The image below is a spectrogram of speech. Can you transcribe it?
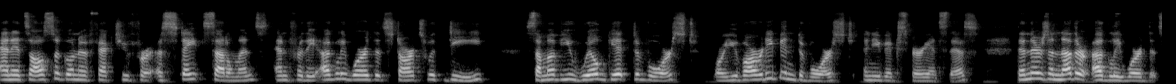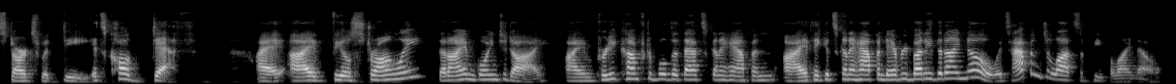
And it's also going to affect you for estate settlements and for the ugly word that starts with D, some of you will get divorced, or you've already been divorced and you've experienced this. Then there's another ugly word that starts with D. It's called death. I, I feel strongly that I am going to die. I am pretty comfortable that that's going to happen. I think it's going to happen to everybody that I know. It's happened to lots of people I know.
